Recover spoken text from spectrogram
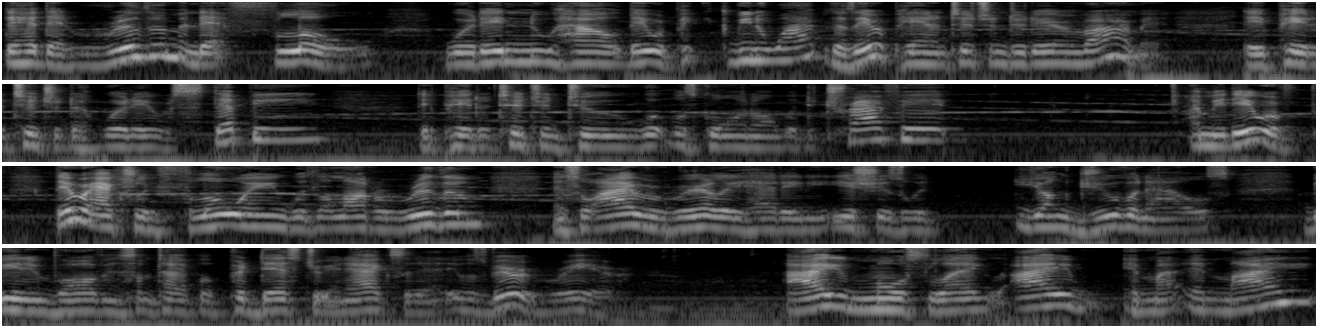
They had that rhythm and that flow where they knew how they were. You know why? Because they were paying attention to their environment. They paid attention to where they were stepping. They paid attention to what was going on with the traffic. I mean, they were they were actually flowing with a lot of rhythm, and so I rarely had any issues with young juveniles being involved in some type of pedestrian accident. It was very rare. I most like I in my in my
